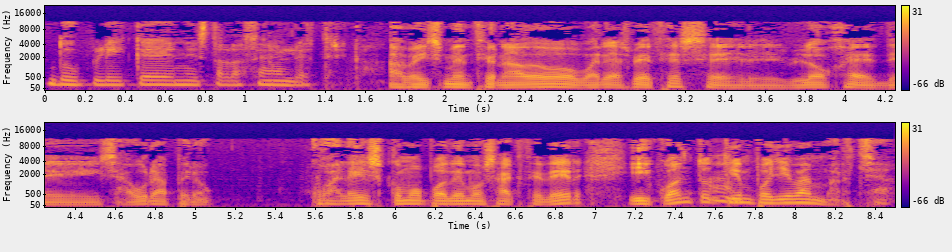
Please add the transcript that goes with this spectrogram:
duplique en instalación eléctrica. Habéis mencionado varias veces el blog de Isaura, pero ¿Cuál es? ¿Cómo podemos acceder? ¿Y cuánto ah. tiempo lleva en marcha?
